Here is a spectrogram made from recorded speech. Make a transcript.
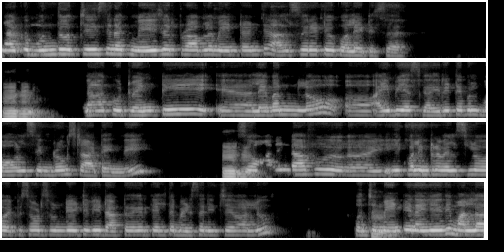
నాకు ముందు వచ్చేసి నాకు మేజర్ ప్రాబ్లమ్ ఏంటంటే అల్సరేటివ్ కొలైటిస్ సార్. నాకు 20 ఆహ్, 11లో ఆహ్, ఐబీఎస్‌గా ఇరిటబుల్ బౌల్ సిండ్రోమ్ స్టార్ట్ అయింది. So. On and off equal ఇంటర్వెల్స్‌లో ఎపిసోడ్స్ ఉండేటివి. డాక్టర్ దగ్గరికెళ్తే మెడిసిన్ ఇచ్చేవాళ్ళు. కొంచెం. మెయింటైన్ అయ్యేది. మళ్ళా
